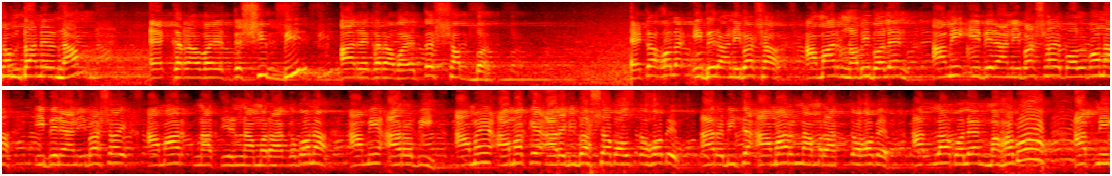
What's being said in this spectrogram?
সন্তানের নাম এক রাবায়তে শিব্বির আর এক রাবায়তে সাব্বর। এটা হলো ইবিরানি ভাষা। আমার নবী বলেন, আমি ইবিরানি ভাষায় বলব না, ইবিরানি ভাষায় আমার নাতির নাম রাখব না। আমি আরবি, আমি, আমাকে আরবি ভাষা বলতে হবে, আরবিতে আমার নাম রাখতে হবে। আল্লাহ বলেন, মাহবুব, আপনি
